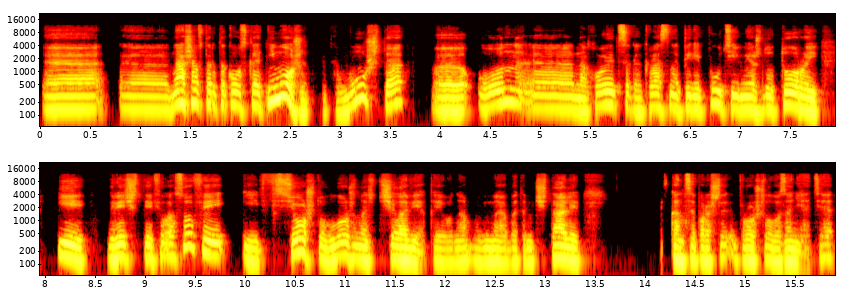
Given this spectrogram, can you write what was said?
Наш автор такого сказать не может, потому что он находится как раз на перепутье между Торой и греческой философией, и все, что вложено в человека. И мы об этом читали в конце прошлого занятия.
